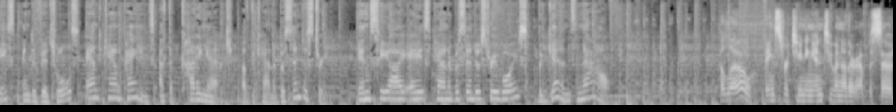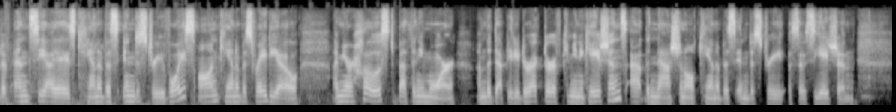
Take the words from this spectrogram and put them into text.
companies, individuals, and campaigns at the cutting edge of the cannabis industry. NCIA's Cannabis Industry Voice begins now. Hello. Thanks for tuning in to another episode of NCIA's Cannabis Industry Voice on Cannabis Radio. I'm your host, Bethany Moore. I'm the Deputy Director of Communications at the National Cannabis Industry Association.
